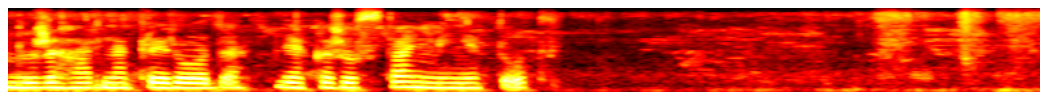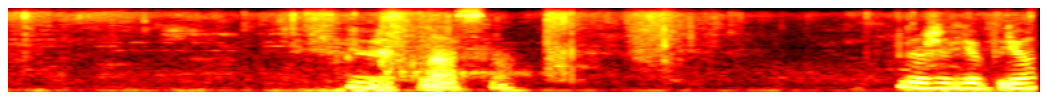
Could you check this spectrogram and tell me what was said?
Дуже гарна природа. Я кажу, стань мені тут. Дуже класно. Дуже люблю.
